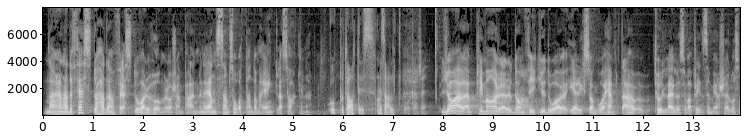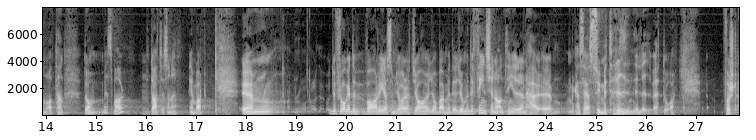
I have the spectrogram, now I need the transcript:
När han hade fest, då hade han fest, då var det hummer och champagne. Men ensam så åt han de här enkla sakerna. Kokt potatis med salt på kanske? Ja, primarer, de fick ju då Eriksson gå och hämta, tulla eller så var prinsen med själv och så åt han dem med smör, potatisarna enbart. Um, Du frågade vad det är som gör att jag jobbar med det. Jo, men det finns ju någonting i den här eh, man kan säga, symmetrin i livet. Då. Först eh,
